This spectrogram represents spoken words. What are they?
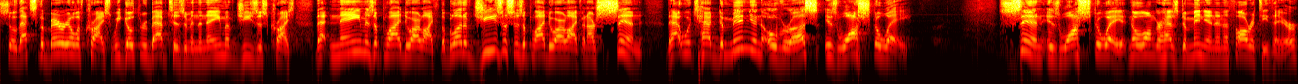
So that's the burial of Christ. We go through baptism in the name of Jesus Christ. That name is applied to our life. The blood of Jesus is applied to our life, and our sin, that which had dominion over us, is washed away. Sin is washed away. It no longer has dominion and authority there.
